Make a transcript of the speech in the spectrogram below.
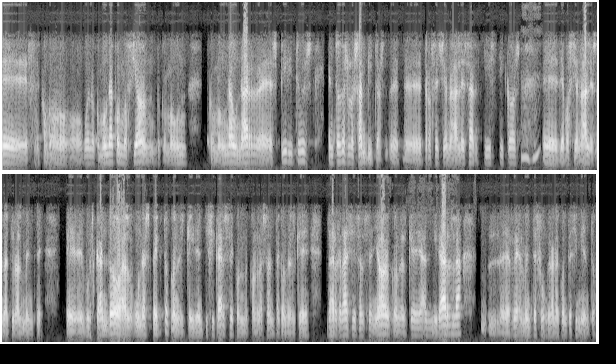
eh, fue como, bueno, como una conmoción, como un, como un aunar eh, espíritus en todos los ámbitos profesionales, artísticos, eh, devocionales, naturalmente, buscando algún aspecto con el que identificarse con, con, la santa, con el que dar gracias al Señor, con el que admirarla. realmente fue un gran acontecimiento.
